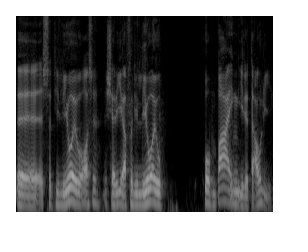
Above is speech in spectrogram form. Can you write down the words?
Øh, så de lever jo også sharia, for de lever jo åbenbaringen i det daglige.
